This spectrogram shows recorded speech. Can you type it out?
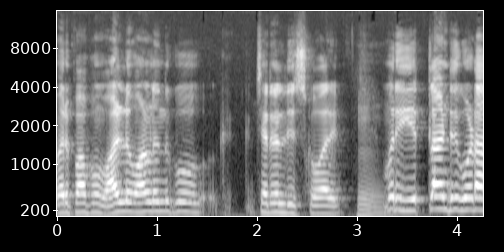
మరి పాపం వాళ్ళు వాళ్ళని ఎందుకు చర్యలు తీసుకోవాలి? మరి ఇట్లాంటిది కూడా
